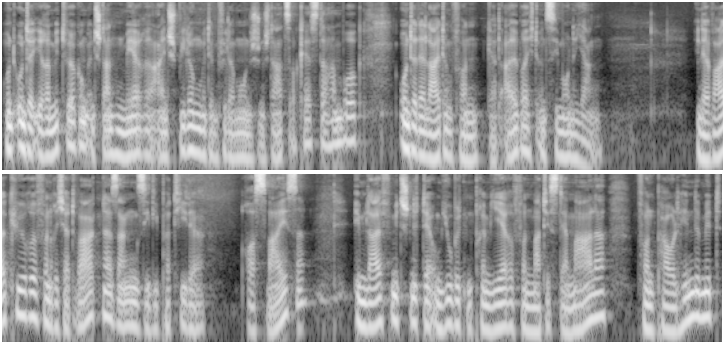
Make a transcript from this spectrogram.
und unter ihrer Mitwirkung entstanden mehrere Einspielungen mit dem Philharmonischen Staatsorchester Hamburg unter der Leitung von Gerd Albrecht und Simone Young. In der Walküre von Richard Wagner sangen sie die Partie der Rossweiße. Im Live-Mitschnitt der umjubelten Premiere von Mattis der Maler von Paul Hindemith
